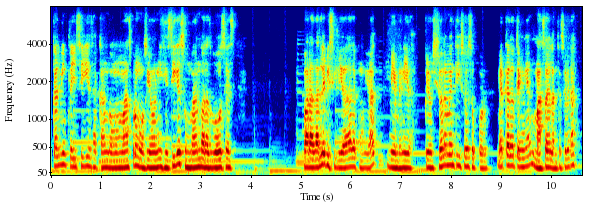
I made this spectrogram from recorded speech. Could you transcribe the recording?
Calvin Clay sigue sacando más promoción y si sigue sumando a las voces para darle visibilidad a la comunidad, bienvenida. Pero si solamente hizo eso por mercadotecnia, más adelante se verá.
